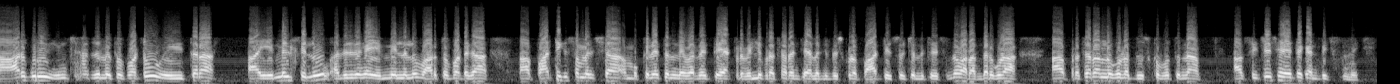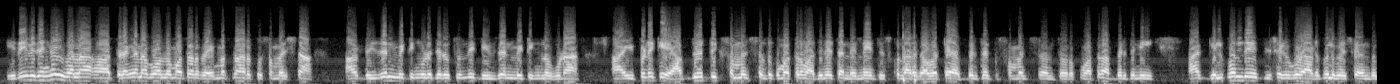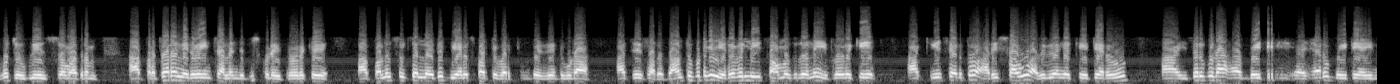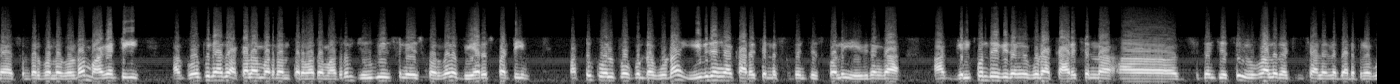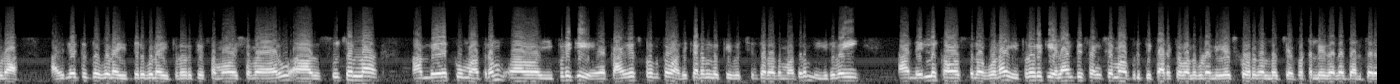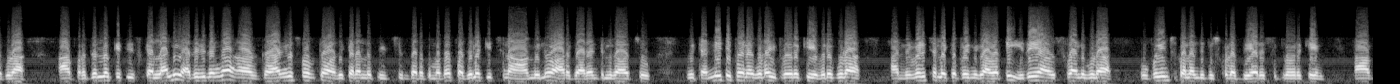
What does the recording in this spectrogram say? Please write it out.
ఆరుగురు ఇన్ఛార్జీలతో పాటు ఇతర ఆ ఎమ్మెల్సీలు అదేవిధంగా ఎమ్మెల్యేలు వారితో పాటుగా ఆ పార్టీకి సంబంధించిన ముఖ్య నేతలను ఎవరైతే అక్కడ వెళ్ళి ప్రచారం చేయాలని చెప్పేసి కూడా పార్టీ సూచనలు చేసిందో వారందరూ కూడా ఆ ప్రచారంలో కూడా దూసుకోబోతున్న ఆ సిచ్యువేషన్ అయితే కనిపిస్తుంది. ఇదే విధంగా ఇవాళ తెలంగాణ భవన్లో మాత్రం రేమత్ నగరకు సంబంధించిన ఆ డివిజన్ మీటింగ్ కూడా జరుగుతుంది. డివిజన్ మీటింగ్లో కూడా ఆ ఇప్పటికే అభ్యర్థికి సంబంధించినందుకు మాత్రం అధినేత నిర్ణయం తీసుకున్నారు కాబట్టి అభ్యర్థికి సంబంధించినంత వరకు మాత్రం అభ్యర్థిని ఆ గెలుపొందే దిశగా కూడా అడుగులు వేసేందుకు జూబ్లీ హిల్స్లో మాత్రం ఆ ప్రచారం నిర్వహించాలని చెప్పేసి కూడా ఇప్పటివరకే ఆ పలు సూచనలు అయితే బీఆర్ఎస్ పార్టీ వర్కింగ్ ప్రెసిడెంట్ కూడా ఆ చేశారు. దాంతో పాటుగా ఎర్రవెల్లి సామగ్రిలోనే ఇప్పటివరకే ఆ కేసీఆర్తో హరీష్ రావు అదేవిధంగా కేటీఆర్ ఆ ఇద్దరు కూడా భేటీ అయ్యారు. భేటీ అయిన సందర్భంలో కూడా మాగంటి ఆ గోపినాథ్ అకాల మరణం తర్వాత మాత్రం జూబిల్స్ నియోజకవర్గంలో బీఆర్ఎస్ పార్టీ పట్టు కోల్పోకుండా కూడా ఏ విధంగా కార్యాచరణ సిద్ధం చేసుకోవాలి ఏ విధంగా ఆ గెలుపొందే విధంగా కూడా కార్యాచరణ ఆ, సిద్ధం చేస్తూ వ్యూహాలు రచించాలనే దానిపై కూడా అధినేతతో కూడా ఇద్దరు కూడా ఇప్పటివరకే సమావేశమయ్యారు. ఆ సూచనల ఆ మేరకు మాత్రం ఇప్పటికీ కాంగ్రెస్ ప్రభుత్వం అధికారంలోకి వచ్చిన తర్వాత మాత్రం ఇరవై ఆ నెలలు కావస్తున్నా కూడా ఇప్పటివరకు ఎలాంటి సంక్షేమ అభివృద్ధి కార్యక్రమాలు కూడా నియోజకవర్గంలో చేపట్టలేదనే దానిపై కూడా ఆ ప్రజల్లోకి తీసుకెళ్ళాలి అదేవిధంగా కాంగ్రెస్ ప్రభుత్వం అధికారంలోకి ఇచ్చిన తర్వాత మాత్రం ప్రజలకు ఇచ్చిన హామీలు ఆరు గ్యారెంటీలు కావచ్చు వీటన్నిటిపైన కూడా ఇప్పటివరకు ఎవరు కూడా ఆ నెరవేర్చలేకపోయింది కాబట్టి ఇదే అవసరాన్ని కూడా ఉపయోగించుకోవాలని చెప్పేసి కూడా బీఆర్ఎస్ ఇప్పటివరకే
